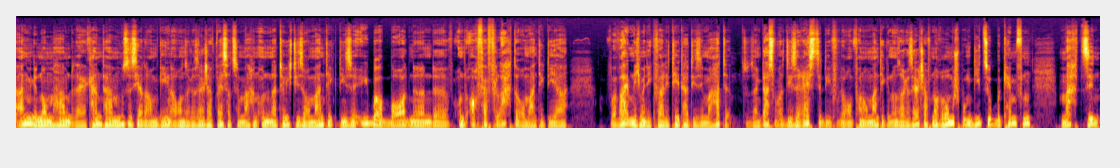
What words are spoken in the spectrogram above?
angenommen haben oder erkannt haben, muss es ja darum gehen, auch unsere Gesellschaft besser zu machen und natürlich diese Romantik, diese überbordende und auch verflachte Romantik, die ja bei weitem nicht mehr die Qualität hat, die sie mal hatte. Sozusagen das, was diese Reste, die von Romantik in unserer Gesellschaft noch herumspucken, die zu bekämpfen, macht Sinn.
